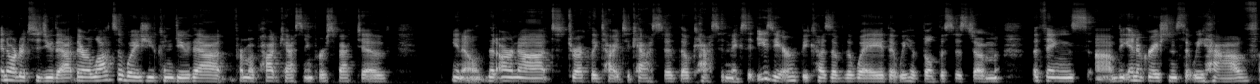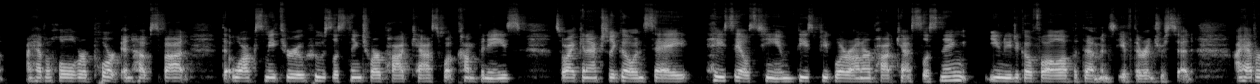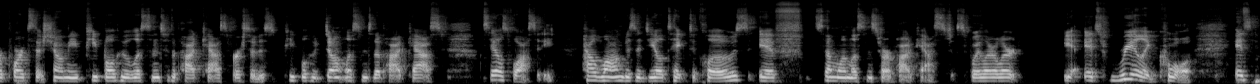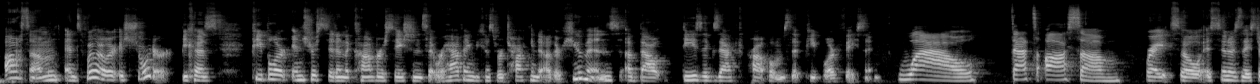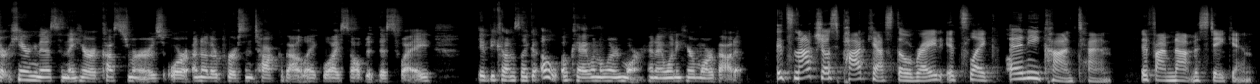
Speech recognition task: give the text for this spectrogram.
In order to do that there are lots of ways you can do that from a podcasting perspective you know, that are not directly tied to Casted, though Casted makes it easier because of the way that we have built the system, the things, um, the integrations that we have. I have a whole report in HubSpot that walks me through who's listening to our podcast, what companies. So I can actually go and say, hey, sales team, these people are on our podcast listening. You need to go follow up with them and see if they're interested. I have reports that show me people who listen to the podcast versus people who don't listen to the podcast, sales velocity how long does a deal take to close if someone listens to our podcast? Spoiler alert, yeah, it's really cool. It's awesome. And spoiler alert, it's shorter because people are interested in the conversations that we're having because we're talking to other humans about these exact problems that people are facing. Wow. That's awesome. Right. So as soon as they start hearing this and they hear our customers or another person talk about, like, well, I solved it this way, it becomes like, oh, okay, I want to learn more and I want to hear more about it. It's not just podcast though, right? It's like any content, if I'm not mistaken.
